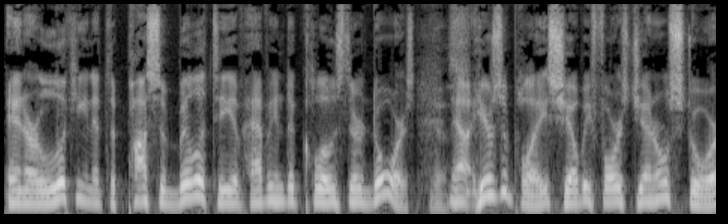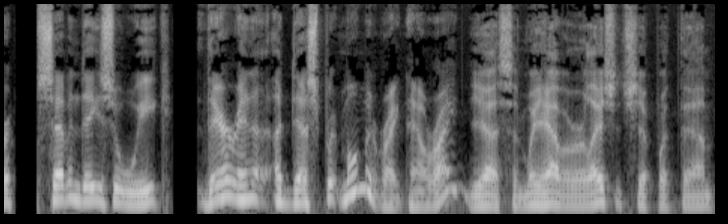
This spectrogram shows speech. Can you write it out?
and are looking at the possibility of having to close their doors. Yes. Now, here's a place, Shelby Forest General Store, seven days a week. They're in a, desperate moment right now, right? Yes, and we have a relationship with them.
